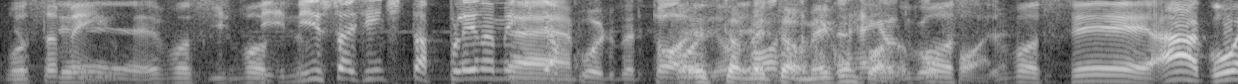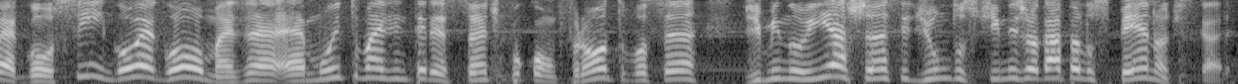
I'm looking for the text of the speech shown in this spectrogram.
Você, eu também. Você, você... nisso a gente tá plenamente é, de acordo, Bertolli. Eu, eu também, também concordo. Gol você, você, Ah, gol é gol. Sim, gol é gol, mas é, é muito mais interessante pro confronto você diminuir a chance de um dos times jogar pelos pênaltis, cara.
